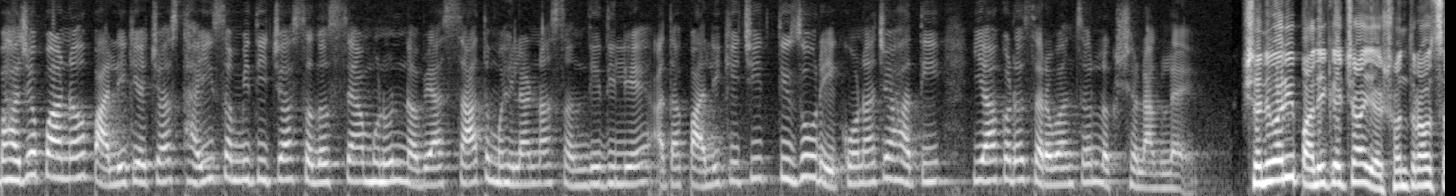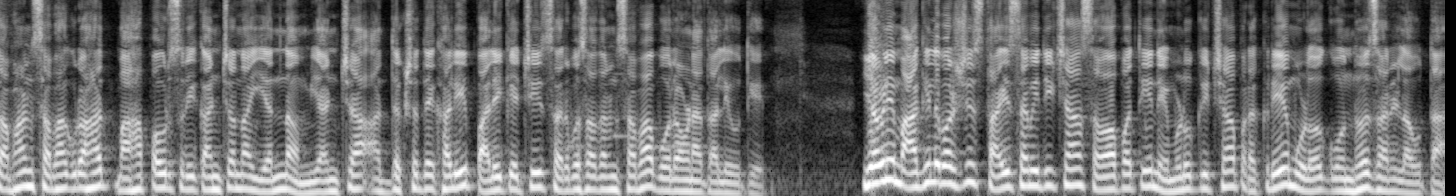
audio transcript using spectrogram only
भाजपानं पालिकेच्या स्थायी समितीच्या सदस्या म्हणून नव्या सात महिलांना संधी दिली आहे. आता पालिकेची तिजोरी कोणाच्या हाती याकडे सर्वांचं लक्ष लागलंय. शनिवारी पालिकेच्या यशवंतराव चव्हाण सभागृहात महापौर श्रीकांचना यन्नम यांच्या अध्यक्षतेखाली पालिकेची सर्वसाधारण सभा बोलावण्यात आली होती. यावेळी मागील वर्षी स्थायी समितीच्या सभापती नेमणुकीच्या प्रक्रियेमुळे गोंधळ झालेला होता.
